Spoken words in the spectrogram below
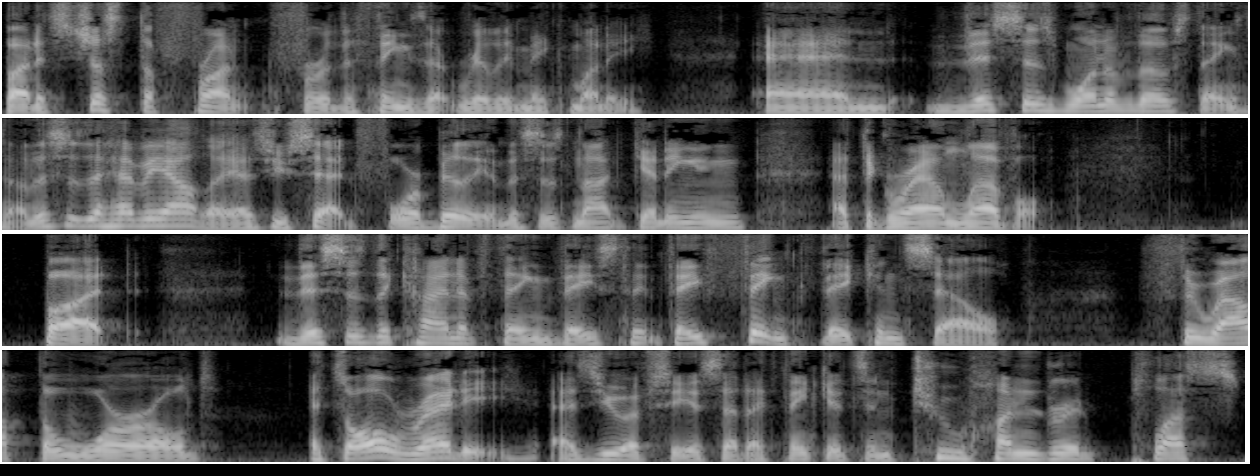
but it's just the front for the things that really make money. And this is one of those things. Now, this is a heavy outlay, as you said, four billion. This is not getting in at the ground level, but this is the kind of thing they th- they think they can sell throughout the world. It's already, as UFC has said, I think it's in 200 plus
